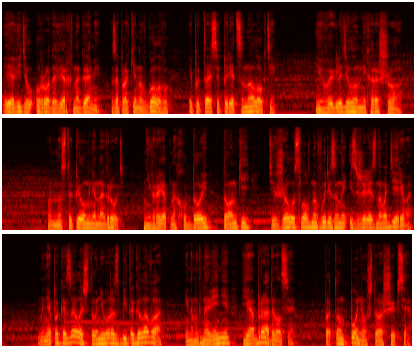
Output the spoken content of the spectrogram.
Я видел урода вверх ногами, запрокинув голову и пытаясь опереться на локти. И выглядел он нехорошо. Он наступил мне на грудь, невероятно худой, тонкий, тяжелый, словно вырезанный из железного дерева. Мне показалось, что у него разбита голова, и на мгновение я обрадовался. Потом понял, что ошибся.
